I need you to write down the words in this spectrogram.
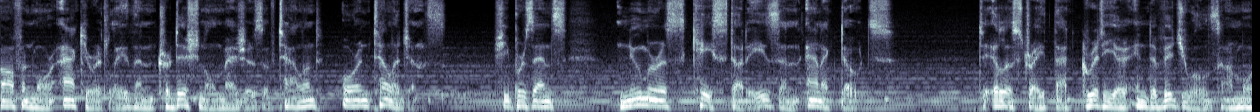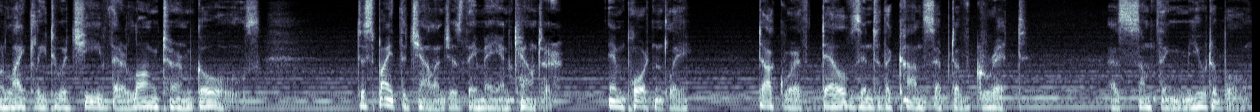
often more accurately than traditional measures of talent or intelligence. She presents numerous case studies and anecdotes to illustrate that grittier individuals are more likely to achieve their long-term goals, despite the challenges they may encounter. Importantly, Duckworth delves into the concept of grit as something mutable.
